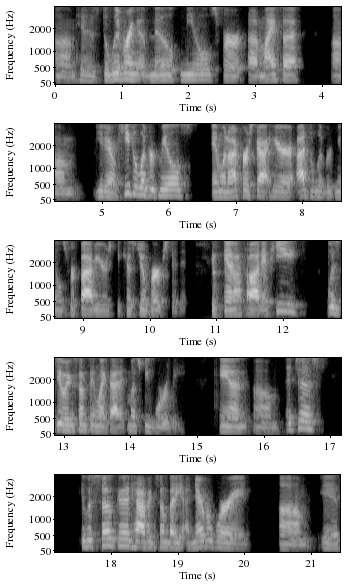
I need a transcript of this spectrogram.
um, his delivering of meal, meals for uh, MIFA. Um, you know, he delivered meals. And when I first got here, I delivered meals for five years because Joe Birch did it. And I thought if he was doing something like that, it must be worthy. And um, it just, it was so good having somebody. I never worried um, if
